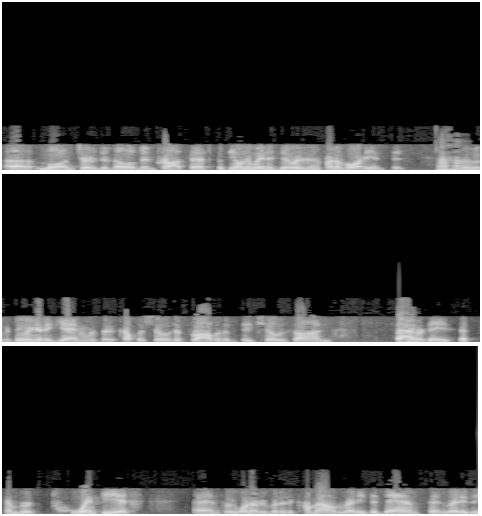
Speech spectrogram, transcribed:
uh, long-term development process, but the only way to do it is in front of audiences. Uh So we're doing it again with a couple of shows at Brava. The big show's on Saturday, September 20th. And so we want everybody to come out ready to dance and ready to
